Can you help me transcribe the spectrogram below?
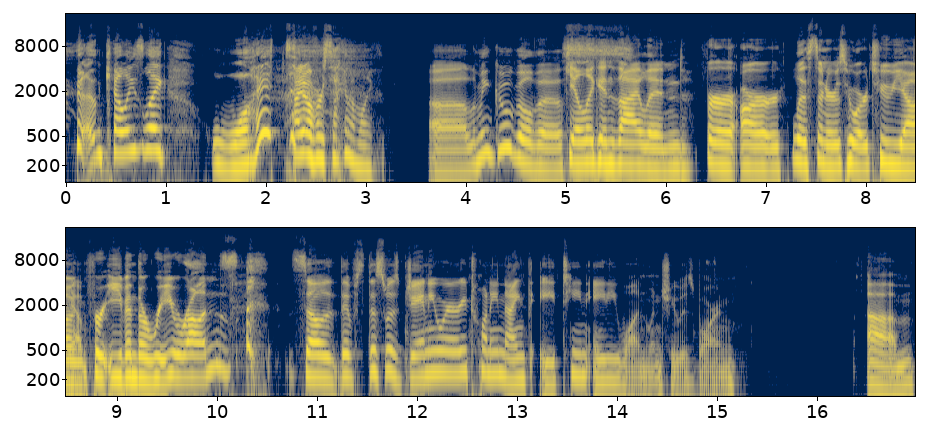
Kelley's like, what? I know for a second I'm like, uh, let me Google this. Gilligan's Island for our listeners who are too young Yep. for even the reruns. So this this was January 29th, 1881 when she was born. Um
